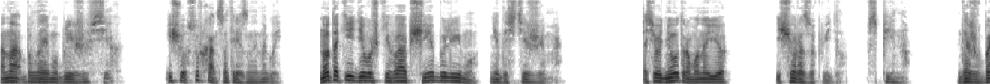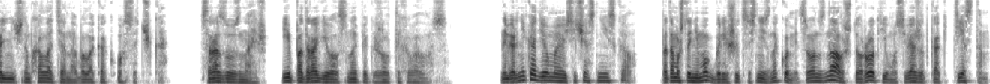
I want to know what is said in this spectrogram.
она была ему ближе всех. Еще Сурхан с отрезанной ногой. Но такие девушки вообще были ему недостижимы. А сегодня утром он ее еще разок видел, в спину. Даже в больничном халате она была как осочка. Сразу узнаешь. И подрагивал снопик желтых волос. Наверняка Дема ее сейчас не искал, потому что не мог бы решиться с ней знакомиться. Он знал, что рот ему свяжет как тестом,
